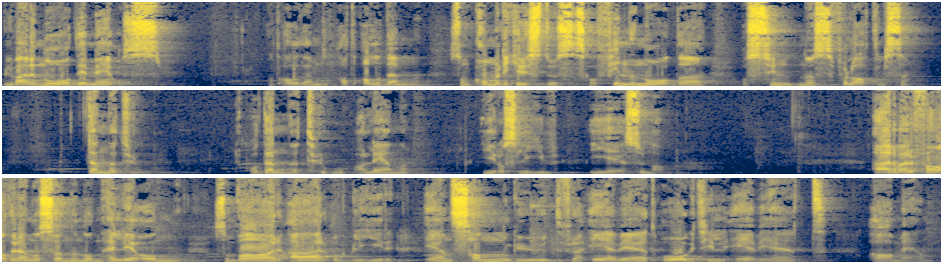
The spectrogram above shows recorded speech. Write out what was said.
vil være nådig med oss. At alle, dem, at alle dem som kommer til Kristus, skal finne nåde og syndenes forlatelse. Denne tro, og denne tro alene, gir oss liv i Jesu navn. Ære være Faderen og Sønnen og Den hellige ånd, som var, er og blir en sann Gud fra evighet og til evighet. Amen.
